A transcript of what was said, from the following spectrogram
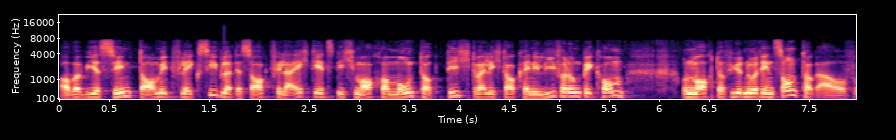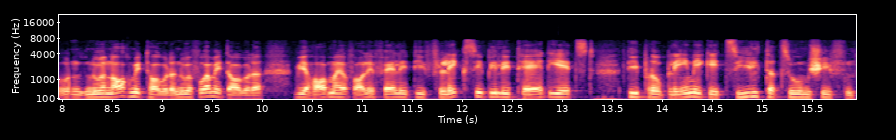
aber wir sind damit flexibler. Der sagt vielleicht jetzt, ich mache am Montag dicht, weil ich da keine Lieferung bekomme und macht dafür nur den Sonntag auf und nur Nachmittag oder nur Vormittag oder wir haben auf alle Fälle die Flexibilität jetzt, die Probleme gezielter zu umschiffen.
